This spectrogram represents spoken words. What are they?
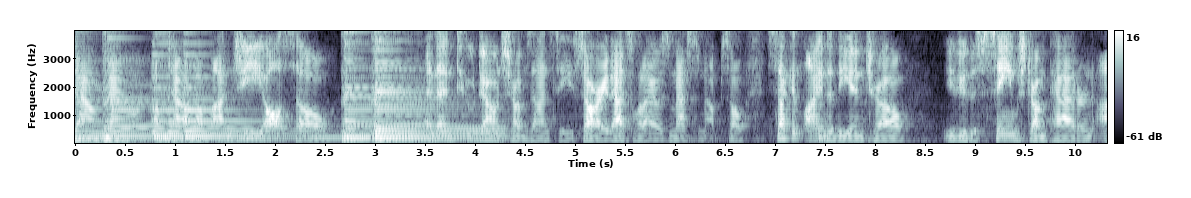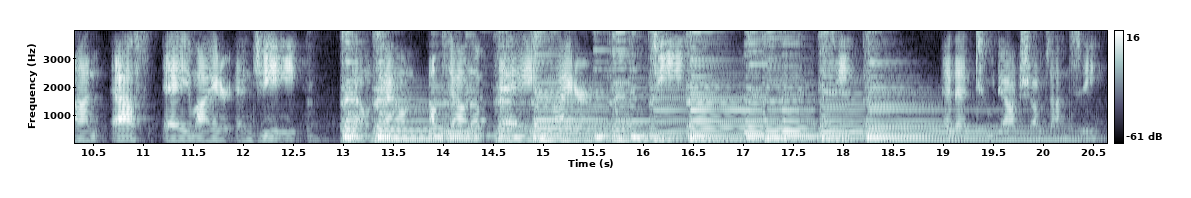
down, down, up, down, up. On G also. And then two down strums on C. Sorry, that's what I was messing up. So second line of the intro, you do the same strum pattern on F, A minor, and G. Down, down, up, down, up, A minor, G, C. And then two down strums on C.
